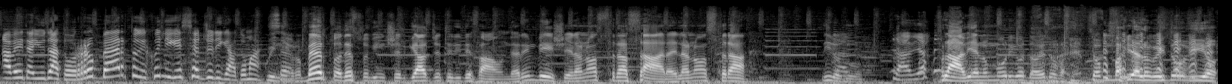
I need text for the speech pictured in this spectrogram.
avete aiutato Roberto che quindi che si è aggiudicato Max. Quindi Roberto adesso vince il gadget di The Founder. Invece la nostra Sara e la nostra. Dillo tu. Flavia. Flavia, non me lo ricordavo, vedo fa- sono un macello con i tuoi io.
